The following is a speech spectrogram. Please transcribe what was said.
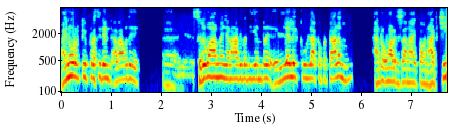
மைனாரிட்டி பிரசிடென்ட் அதாவது சிறுபான்மை ஜனாதிபதி என்று எள்ளலுக்கு உள்ளாக்கப்பட்டாலும் ஆண்டகுமார திசாநாயக் அவன் ஆட்சி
